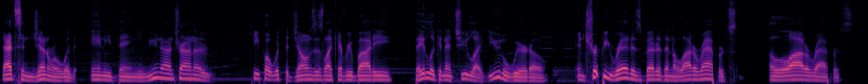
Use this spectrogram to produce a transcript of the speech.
that's in general with anything. If you're not trying to keep up with the Joneses like everybody, they looking at you like you the weirdo. And Trippie Redd is better than a lot of rappers, a lot of rappers,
